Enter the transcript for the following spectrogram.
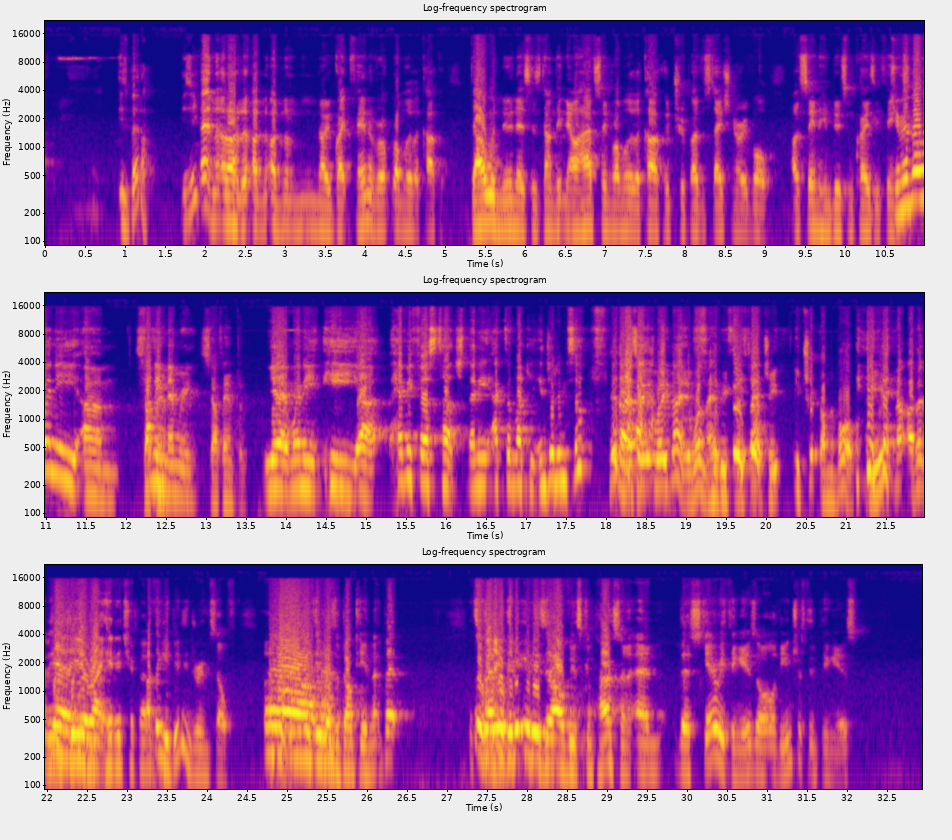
He's better. Is he? And I, I'm no great fan of Romelu Lukaku. Darwin Núñez has done things. Now, I have seen Romelu Lukaku trip over stationary ball. I've seen him do some crazy things. Do you remember when he um funny memory? Southampton? Yeah, when he he uh, heavy first touch, then he acted like he injured himself. Yeah, no, a, well, no, it wasn't a heavy first touch. He, he tripped on the ball. He, no, I don't think Yeah, he did you're injure- right. He did trip over. I think he did injure himself. Oh, he was a donkey in that, but It's look, funny. look it, it is an obvious comparison. And the scary thing is, or, the interesting thing is,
